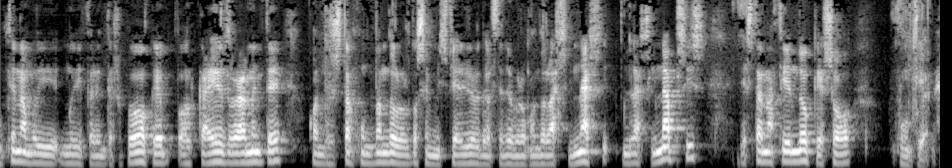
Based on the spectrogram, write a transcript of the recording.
Funciona muy, muy diferente. Supongo que porque ahí realmente cuando se están juntando los dos hemisferios del cerebro, cuando las sinapsis, la sinapsis están haciendo que eso funcione.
